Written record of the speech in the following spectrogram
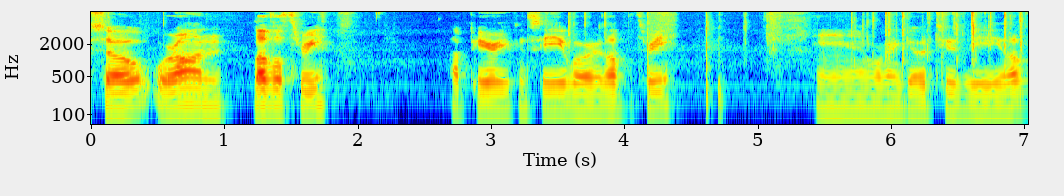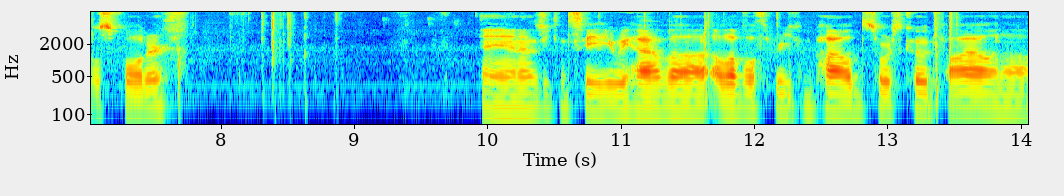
so we're on level three. Up here you can see we're level three, and we're gonna go to the levels folder. And as you can see, we have a, a level three compiled source code file and a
